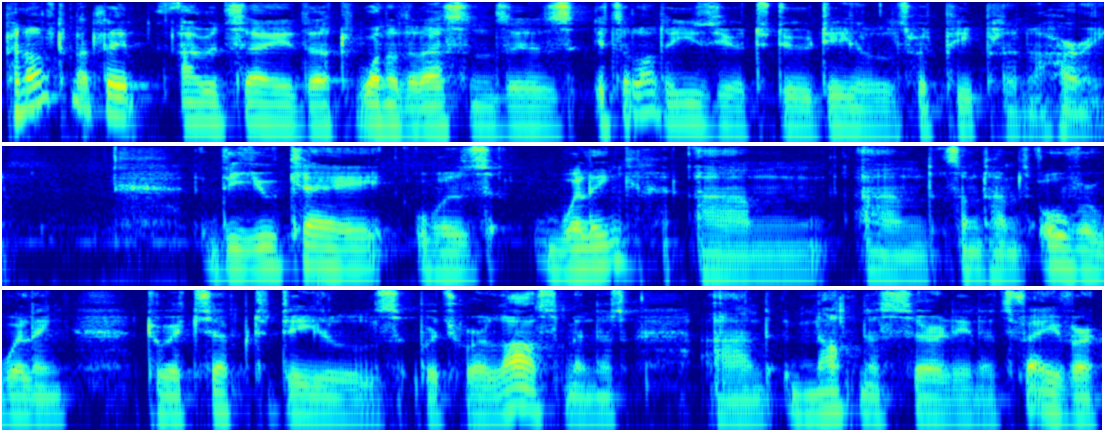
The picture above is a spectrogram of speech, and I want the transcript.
Penultimately, I would say that one of the lessons is it's a lot easier to do deals with people in a hurry. The UK was willing um, and sometimes over willing to accept deals which were last minute and not necessarily in its favour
